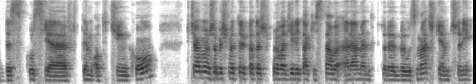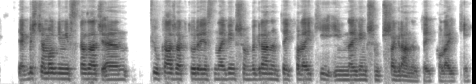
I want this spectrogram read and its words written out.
dyskusję w tym odcinku. Chciałbym, żebyśmy tylko też wprowadzili taki stały element, który był z Maćkiem, czyli jakbyście mogli mi wskazać e, piłkarza, który jest największym wygranym tej kolejki i największym przegranym tej kolejki.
